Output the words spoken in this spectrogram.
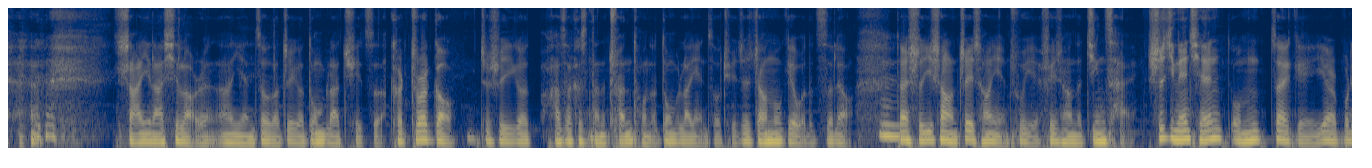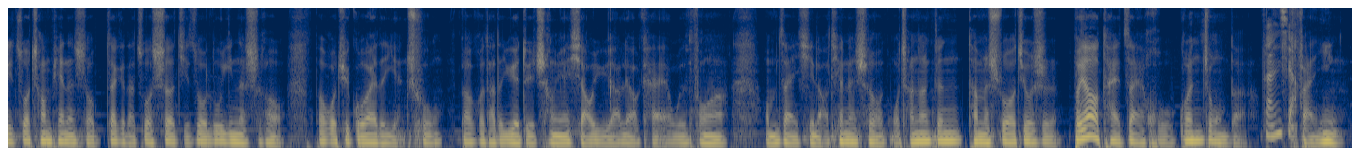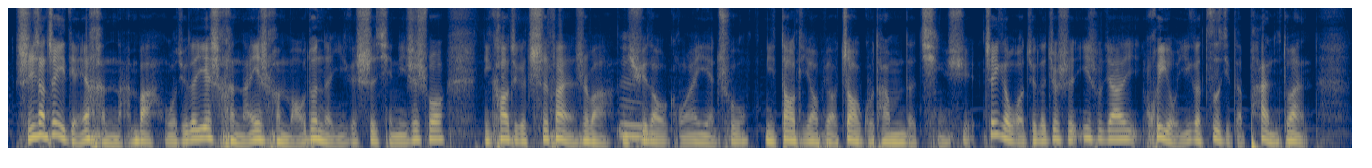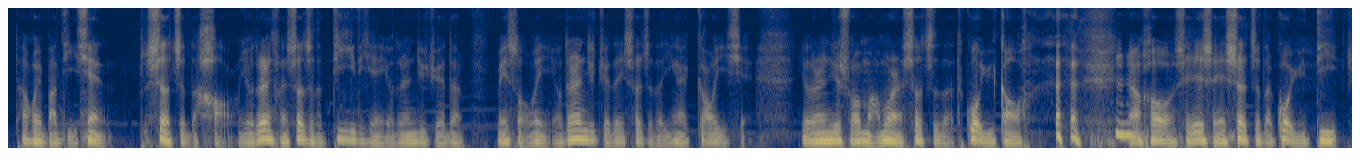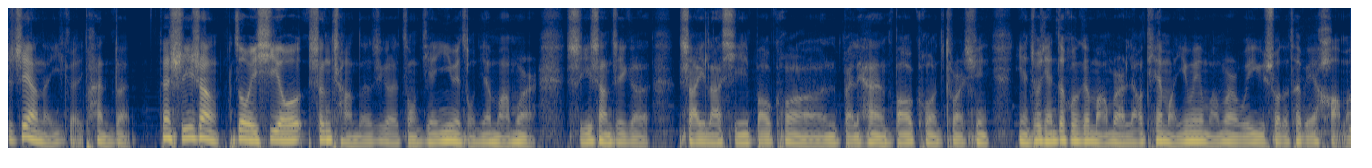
沙伊拉西老人啊演奏的这个冬不拉曲子 k u t u r g o 这是一个哈萨克斯坦的传统的冬不拉演奏曲，这是张奴给我的资料。嗯，但实际上这场演出也非常的精彩。十几年前我们在给耶尔布里做唱片的时候，在给他做设计、做录音的时候，包括去国外的演出，包括他的乐队成员小雨啊、廖凯啊、文峰啊，我们在一起聊天的时候，我常常跟他们说，就是不要太在乎观众的反响。反应。实际上这一点也很难吧？我觉得也是很难，也是很矛盾的一个事情。你是说你靠这个吃饭是吧？嗯你去到国外演出，你到底要不要照顾他们的情绪？这个我觉得就是艺术家会有一个自己的判断，他会把底线设置的好。有的人可能设置的低一点，有的人就觉得没所谓，有的人就觉得设置的应该高一些，有的人就说马穆尔设置的过于高，然后谁谁谁设置的过于低，是这样的一个判断。但实际上，作为西游声场的这个总监、音乐总监马穆尔，实际上这个沙伊拉西，包括百里汉，包括托尔逊，演出前都会跟马穆尔聊天嘛，因为马穆尔维语说的特别好嘛。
